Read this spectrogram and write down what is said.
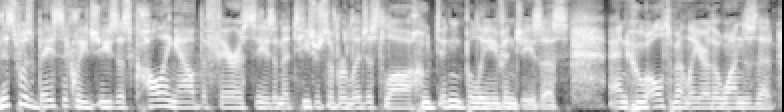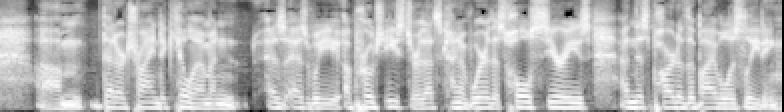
This was basically Jesus calling out the Pharisees and the teachers of religious law who didn't believe in Jesus and who ultimately are the ones that um, that are trying to kill him. And as as we approach Easter, that's kind of where this whole series and this part of the Bible is leading.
